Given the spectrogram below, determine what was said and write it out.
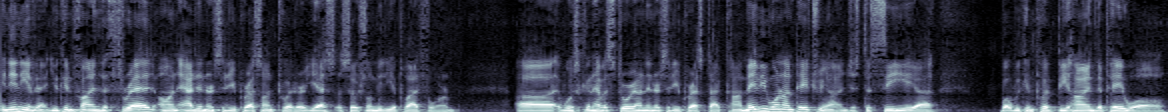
In any event, you can find the thread on at Inner City Press on Twitter. Yes, a social media platform. Uh, we're going to have a story on innercitypress.com, maybe one on Patreon, just to see uh, what we can put behind the paywall,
